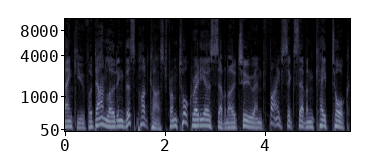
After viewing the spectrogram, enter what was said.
Thank you for downloading this podcast from Talk Radio 702 and 567 Cape Talk.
